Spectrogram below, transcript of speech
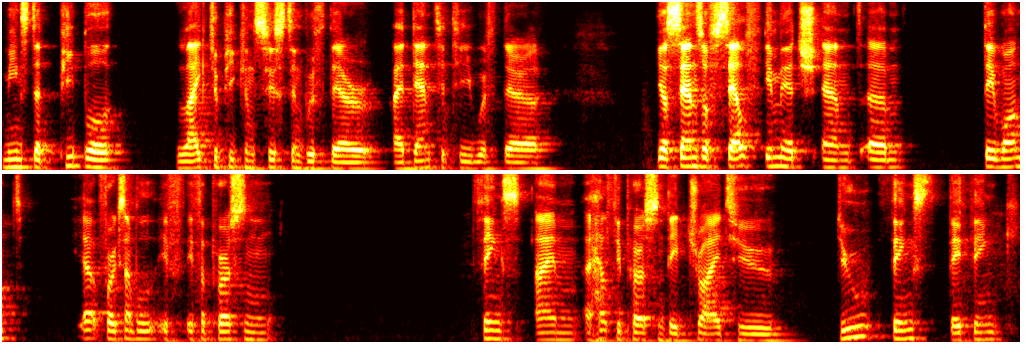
means that people like to be consistent with their identity, with their your sense of self-image, and um, they want, for example, if if a person thinks I'm a healthy person, they try to do things they think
